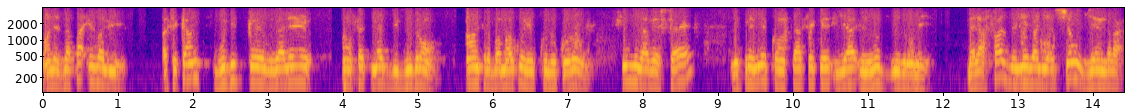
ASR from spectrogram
On ne les a pas évaluées. Parce que quand vous dites que vous allez en fait mettre du goudron entre Bamako et Kouloukoro, si vous l'avez fait, le premier constat, c'est qu'il y a une route goudronnée. Mais la phase de l'évaluation viendra.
